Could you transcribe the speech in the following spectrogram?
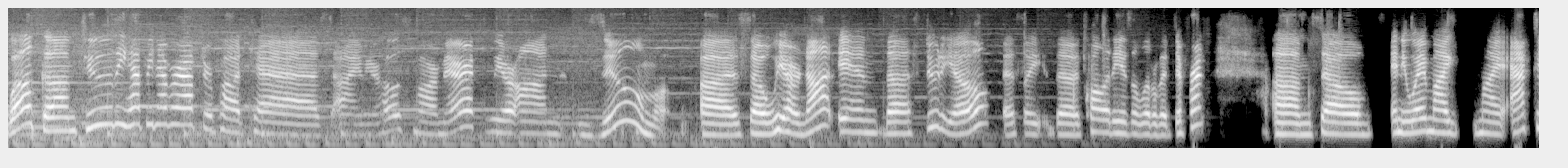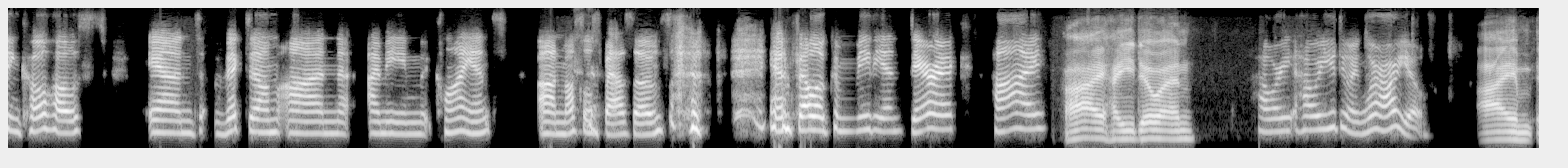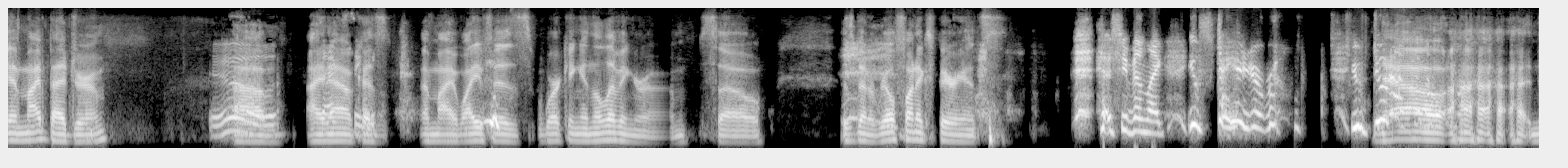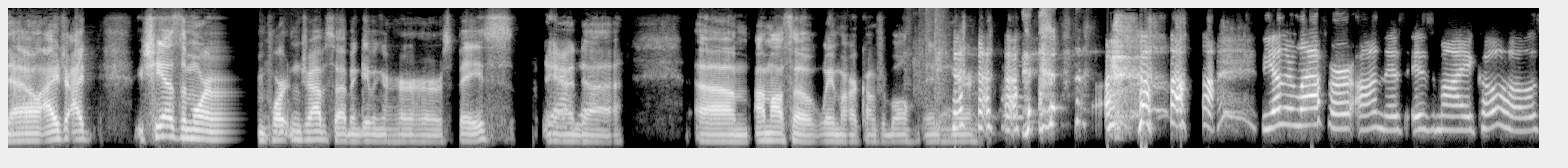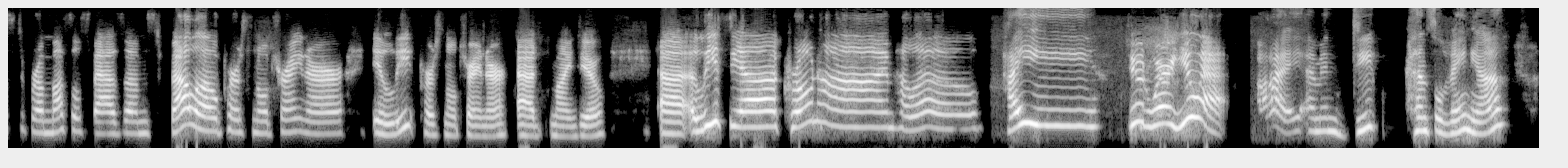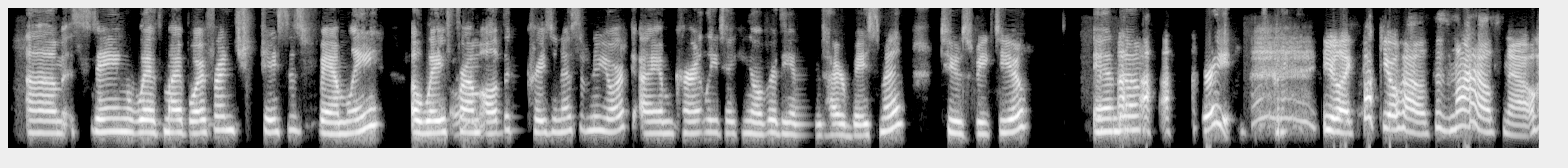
Welcome to the Happy Never After podcast. I am your host, Mara Merrick. We are on Zoom. Uh, so we are not in the studio. Uh, so the quality is a little bit different. Um, so anyway, my my acting co-host and victim on, I mean, client on muscle spasms and fellow comedian Derek. Hi. Hi, how you doing? How are you? How are you doing? Where are you? I'm in my bedroom. Um, I know because my wife is working in the living room, so it's been a real fun experience. has she been like, "You stay in your room. You do not." no, no, I, I, she has the more important job, so I've been giving her her space, Yeah, and uh, um, I'm also way more comfortable in here. the other laugher on this is my co-host from Muscle Spasms, fellow personal trainer, elite personal trainer, add mind you, uh, Elysia Cronheim. Hello, Hi, dude. Where are you at? I am in deep Pennsylvania, um, staying with my boyfriend Chase's family, away from all of the craziness of New York. I am currently taking over the entire basement to speak to you, and um, great. You're like, fuck your house. This is my house now.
